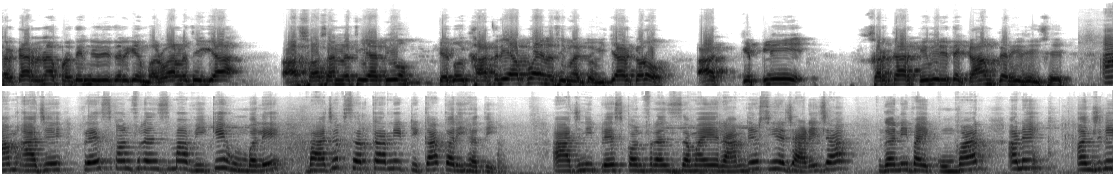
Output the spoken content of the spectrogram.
સરકારના પ્રતિનિધિ તરીકે મળવા નથી ગયા, આશ્વાસન નથી આપ્યું કે કોઈ ખાતરી આપવા નથી માંગતો વિચાર કરો, આ કેટલી સરકાર કેવી રીતે કામ કરી રહી છે? આમ આજે પ્રેસ કોન્ફરન્સમાં વી કે હુંબલે ભાજપ સરકારની ટીકા કરી હતી. આજની પ્રેસ કોન્ફરન્સ સમયે રામદેવસિંહ જાડેજા, ગનીભાઈ કુંભાર અને અંજલિ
